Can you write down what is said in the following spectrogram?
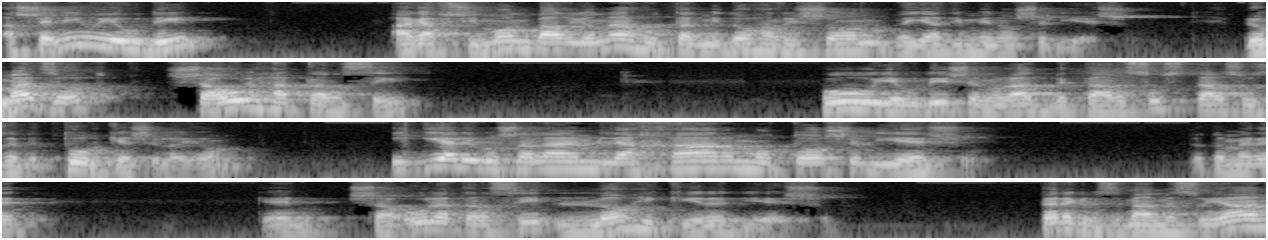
השני הוא יהודי, אגב, שמעון בר יונה הוא תלמידו הראשון ויד ימינו של ישו. לעומת זאת, שאול התרסי, הוא יהודי שנולד בתרסוס, תרסוס זה בטורקיה של היום, הגיע לירושלים לאחר מותו של ישו. זאת אומרת, כן, שאול התרסי לא הכיר את ישו. פרק זמן מסוים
